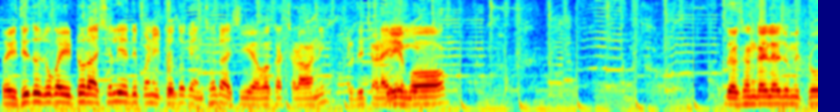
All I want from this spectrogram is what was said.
તો એથી તો જો કોઈ ઈટો રાખેલી હતી પણ ઈટો તો કેન્સલ રાખી. હવે ચડાવવાની અડધી ચડાવી દર્શન કરી લેજો મિત્રો.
